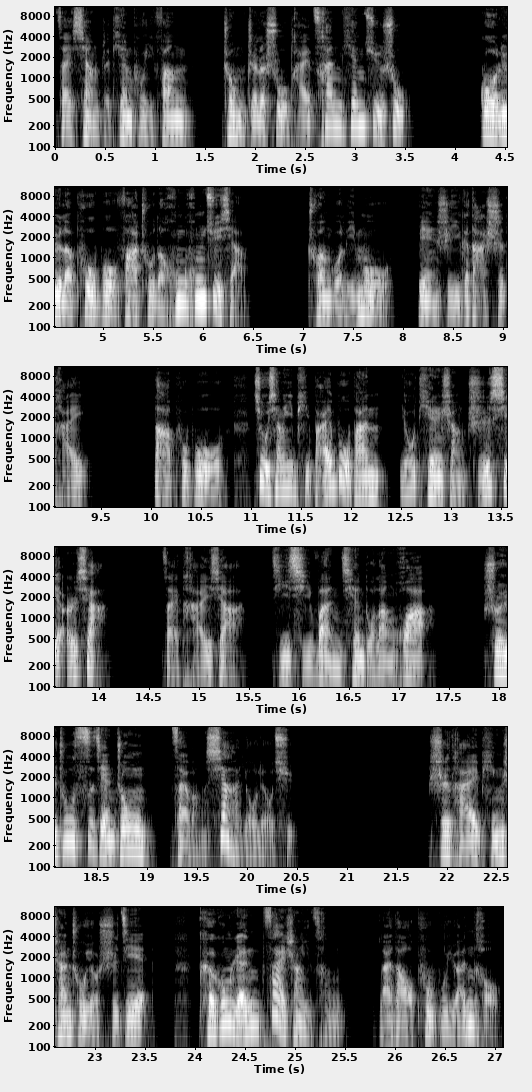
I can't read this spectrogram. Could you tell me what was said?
在向着天铺一方种植了数排参天巨树，过滤了瀑布发出的轰轰巨响。穿过林木，便是一个大石台，大瀑布就像一匹白布般由天上直泻而下，在台下激起万千朵浪花，水珠四溅中再往下游流去。石台平山处有石阶，可供人再上一层，来到瀑布源头，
